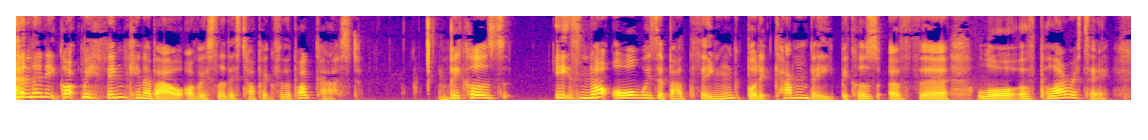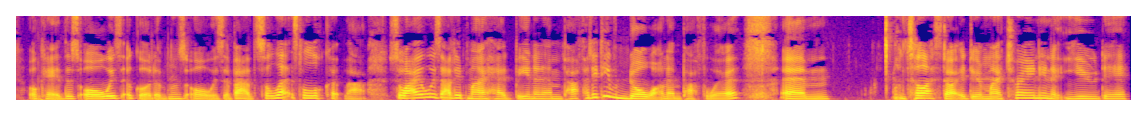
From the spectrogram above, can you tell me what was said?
and then it got me thinking about obviously this topic for the podcast because it's not always a bad thing, but it can be because of the law of polarity. Okay, there's always a good and there's always a bad. So let's look at that. So I always in my head being an empath. I didn't even know what an empath were. Um, until I started doing my training at uni.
